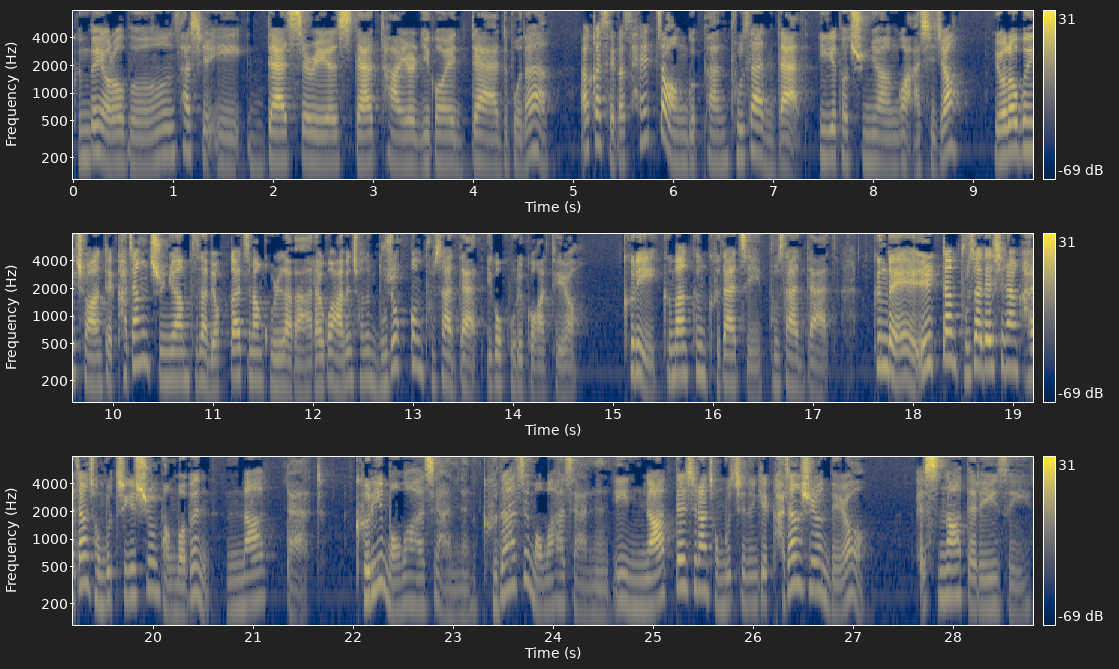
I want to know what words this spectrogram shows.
근데 여러분, 사실 이 dead serious, dead tired 이거의 dead보다 아까 제가 살짝 언급한 부사 that 이게 더 중요한 거 아시죠? 여러분이 저한테 가장 중요한 부사 몇 가지만 골라봐 라고 하면 저는 무조건 부사 that 이거 고를 것 같아요. 그리, 그만큼 그다지, 부사 that. 근데 일단 부사 that이랑 가장 전부치기 쉬운 방법은 not that. 그리 뭐뭐하지 않는, 그다지 뭐뭐하지 않는 이 not that이랑 전부치는 게 가장 쉬운데요. It's not that easy.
